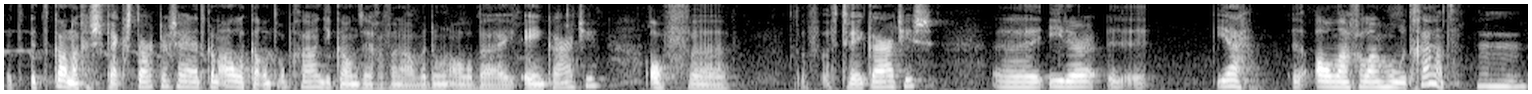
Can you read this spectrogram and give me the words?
het, het, kan een gesprekstarter zijn. Het kan alle kanten op gaan. Je kan zeggen van nou, we doen allebei één kaartje. Of, of, of, twee kaartjes. Ieder, ja, al naar gelang hoe het gaat. Mm -hmm.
